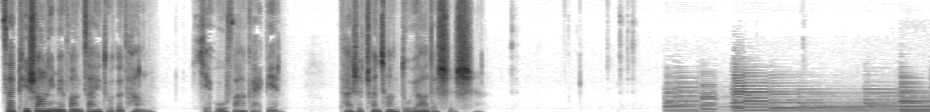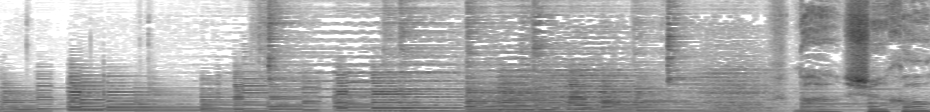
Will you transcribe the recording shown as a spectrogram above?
在砒霜里面放再多的糖，也无法改变它是穿肠毒药的事实。那时候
